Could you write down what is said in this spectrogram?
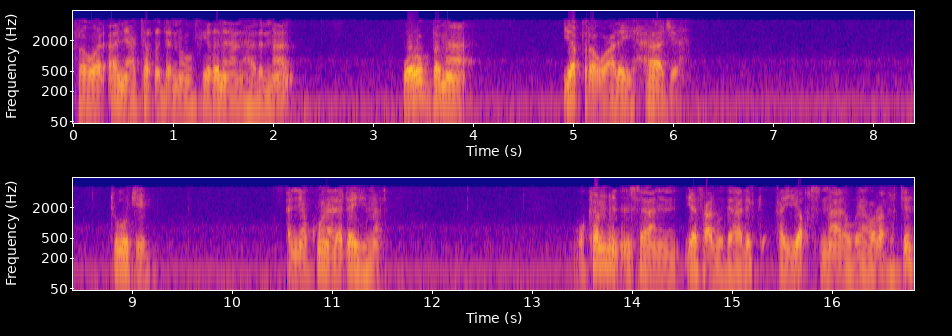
فهو الآن يعتقد أنه في غنى عن هذا المال وربما يطرأ عليه حاجة توجب أن يكون لديه مال. وكم من إنسان يفعل ذلك أي يقسم ماله بين ورثته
